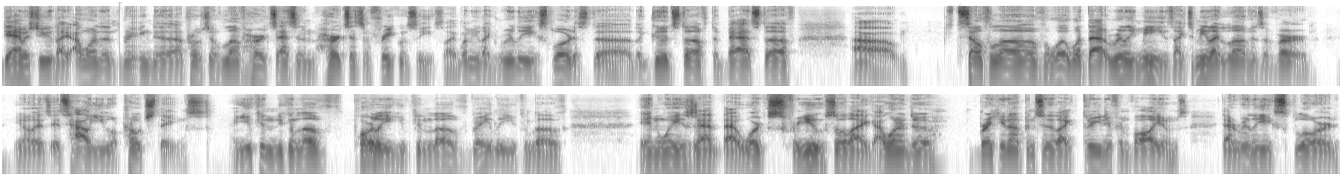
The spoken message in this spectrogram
damage to you. Like i wanted to bring the approach of love hurts as in hurts as in frequencies. Like let me like really explore this the the good stuff the bad stuff um self-love what what that really means. Like to me like love is a verb. You know it's it's how you approach things. And you can you can love poorly you can love greatly you can love in ways that that works for you. So like i wanted to break it up into like three different volumes that really explored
